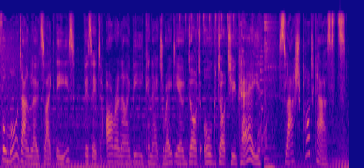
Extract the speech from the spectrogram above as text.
For more downloads like these, visit rnibconnectradio.org.uk slash podcasts.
